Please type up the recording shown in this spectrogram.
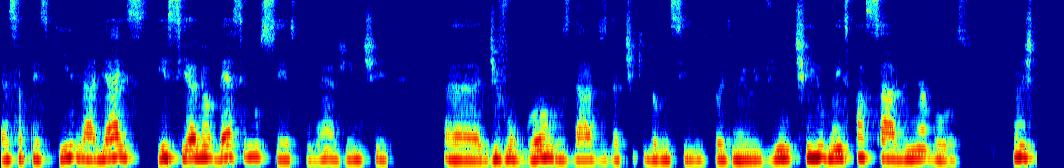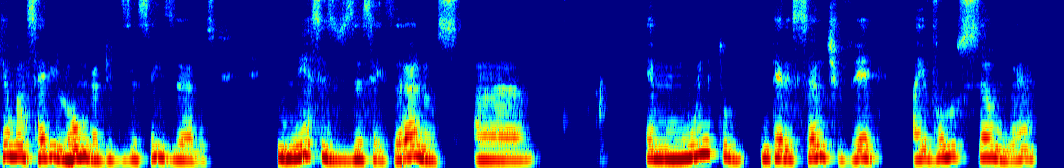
essa pesquisa. Aliás, esse ano é o 16º, né? A gente uh, divulgou os dados da TIC Domicílios 2020 o mês passado, em agosto. Então, a gente tem uma série longa de 16 anos. E nesses 16 anos, ah, é muito interessante ver a evolução né,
